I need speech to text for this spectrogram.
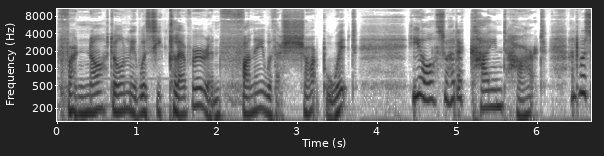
for not only was he clever and funny with a sharp wit, he also had a kind heart and was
